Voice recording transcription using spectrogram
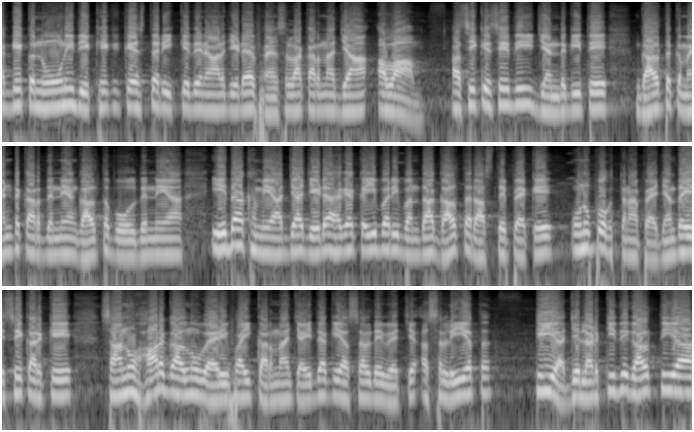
ਅੱਗੇ ਕਾਨੂੰਨ ਹੀ ਦੇਖੇ ਕਿ ਕਿਸ ਤਰੀਕੇ ਦੇ ਨਾਲ ਜਿਹੜਾ ਫੈਸਲਾ ਕਰਨਾ ਜਾਂ ਆਵਾਮ। ਅਸੀਂ ਕਿਸੇ ਦੀ ਜ਼ਿੰਦਗੀ ਤੇ ਗਲਤ ਕਮੈਂਟ ਕਰ ਦਿੰਨੇ ਆ ਗਲਤ ਬੋਲ ਦਿੰਨੇ ਆ ਇਹਦਾ ਖਮਿਆਜਾ ਜਿਹੜਾ ਹੈਗਾ, ਕਈ ਵਾਰੀ ਬੰਦਾ ਗਲਤ ਰਸਤੇ ਪੈ ਕੇ ਉਹਨੂੰ ਭੁਗਤਣਾ ਪੈ ਜਾਂਦਾ। ਇਸੇ ਕਰਕੇ ਸਾਨੂੰ ਹਰ ਗੱਲ ਨੂੰ ਵੈਰੀਫਾਈ ਕਰਨਾ ਚਾਹੀਦਾ ਕਿ ਅਸਲ ਦੇ ਵਿੱਚ ਅਸਲੀਅਤ ਕੀ ਆ। ਜੇ ਲੜਕੀ ਦੀ ਗਲਤੀ ਆ,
